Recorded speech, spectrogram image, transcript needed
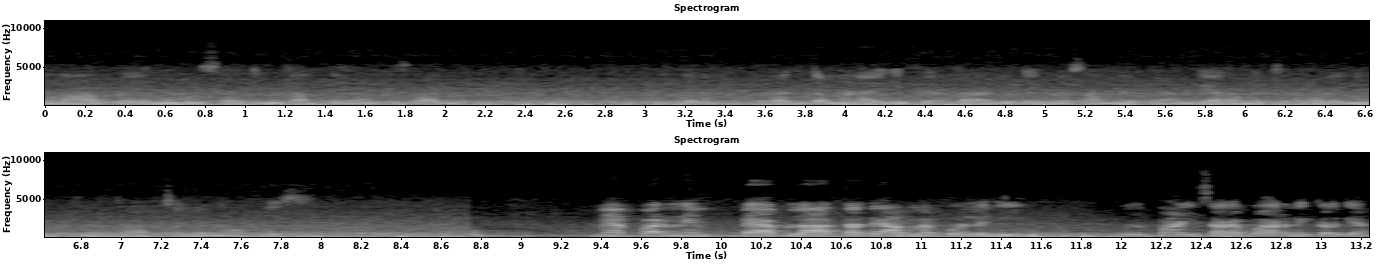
ਹੁਣ ਆ ਪਏ ਨੇ ਹੁਣ ਸੈਟਿੰਗ ਕਰਦੇ ਆ ਸਾਰੀ। ਠੀਕ ਹੈ ਨਾ ਫਿਰ ਅੱਜ ਦਮਨ ਆਏਗੀ ਫਿਰ ਕਰਾਂਗੇ ਦੇਖ ਲਓ ਸਾਹਮਣੇ ਟਾਈਮ 11 ਵਜੇ ਵਾਲੇ ਨੇ ਫਿਰ ਕਾਰ ਚੱਲੇ ਨੇ ਆਫਿਸ ਮੈਂ ਭਰਨੇ ਪੈਪ ਲਾਤਾ ਤੇ ਆਪ ਮੈਂ ਭੁੱਲ ਗਈ। ਉਹ ਤਾਂ ਪਾਣੀ ਸਾਰਾ ਬਾਹਰ ਨਿਕਲ ਗਿਆ।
